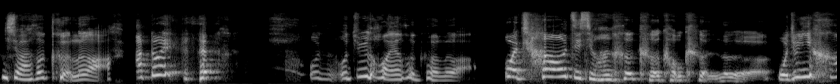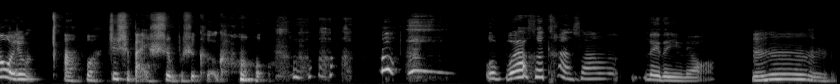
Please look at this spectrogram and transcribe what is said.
你喜欢喝可乐啊？啊，对，我我巨讨厌喝可乐。我超级喜欢喝可口可乐，我就一喝我就啊不，这是百事不是可口。我不爱喝碳酸类的饮料。嗯，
